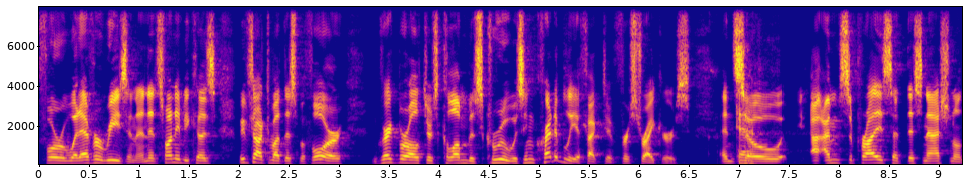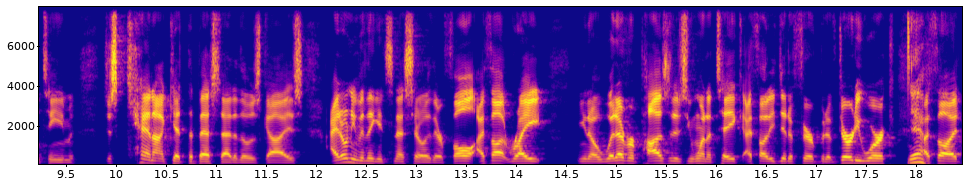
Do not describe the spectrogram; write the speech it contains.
for whatever reason. And it's funny because we've talked about this before. Greg Berhalter's Columbus crew was incredibly effective for strikers. And so yeah. I'm surprised that this national team just cannot get the best out of those guys. I don't even think it's necessarily their fault. I thought Wright you know, whatever positives you want to take. I thought he did a fair bit of dirty work. Yeah. I thought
